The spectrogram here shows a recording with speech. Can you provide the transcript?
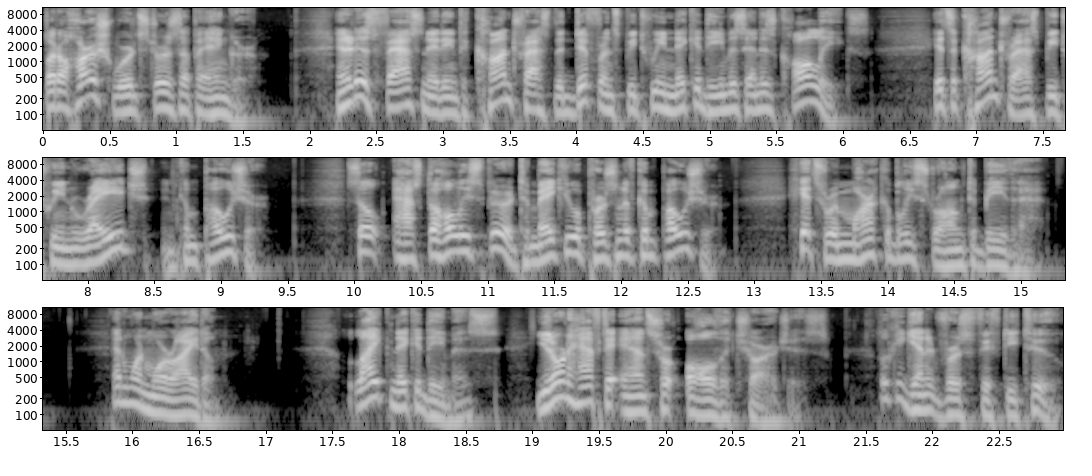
but a harsh word stirs up anger. And it is fascinating to contrast the difference between Nicodemus and his colleagues. It's a contrast between rage and composure. So ask the Holy Spirit to make you a person of composure. It's remarkably strong to be that. And one more item. Like Nicodemus, you don't have to answer all the charges. Look again at verse 52.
